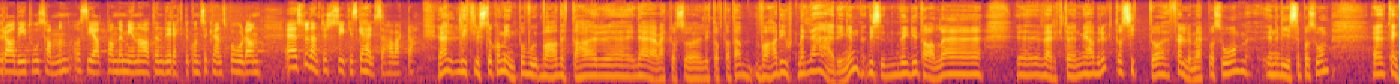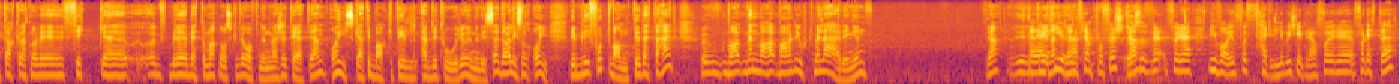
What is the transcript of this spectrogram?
dra de to sammen og si at pandemien har hatt en direkte konsekvens på hvordan eh, studenters psykiske helse har vært. Da. Jeg har litt lyst til å komme inn på hvor, hva dette har eh, Det har jeg vært også litt opptatt av. Hva har det gjort med læringen, disse digitale eh, verktøyene vi har brukt? Å sitte og følge med på Zoom, undervise på Zoom. Jeg tenkte akkurat når vi fikk, eh, ble bedt om at nå skulle vi åpne universitetet igjen Oi, skal jeg tilbake til auditoriet og undervise? Det var liksom, oi, Vi blir fort vant til dette her. Hva, men hva, hva, har det gjort med læringen? Ja, Skal jeg hive meg frempå først? Ja. Altså, for, for, vi var jo forferdelig bekymra for, eh, for dette.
